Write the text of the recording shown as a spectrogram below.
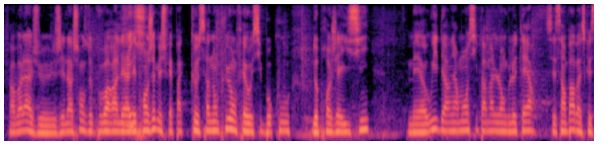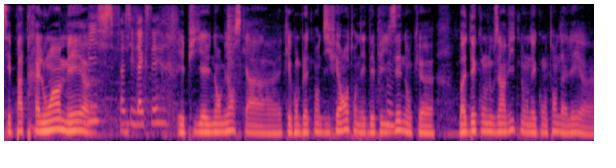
enfin voilà, j'ai la chance de pouvoir aller à l'étranger, mais je fais pas que ça non plus. On fait aussi beaucoup de projets ici. Mais euh, oui, dernièrement aussi pas mal l'Angleterre. C'est sympa parce que c'est pas très loin, mais euh, Oui, c'est facile d'accès. et puis il y a une ambiance qui, a- qui est complètement différente. On est dépaysé, donc euh, bah, dès qu'on nous invite, nous on est content d'aller euh,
